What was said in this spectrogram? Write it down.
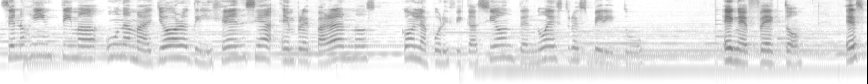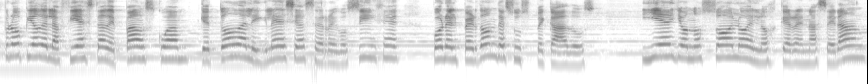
se nos intima una mayor diligencia en prepararnos con la purificación de nuestro espíritu. En efecto, es propio de la fiesta de Pascua que toda la iglesia se regocije por el perdón de sus pecados, y ello no solo en los que renacerán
